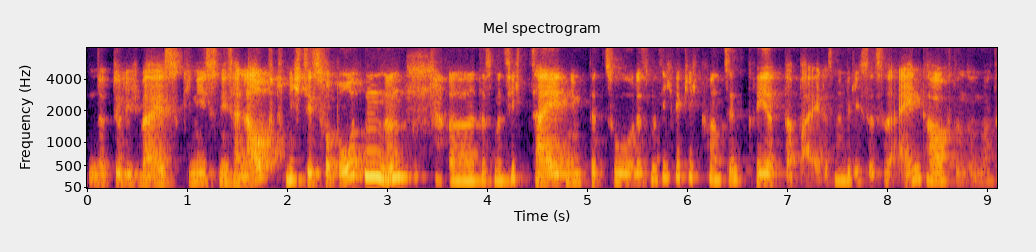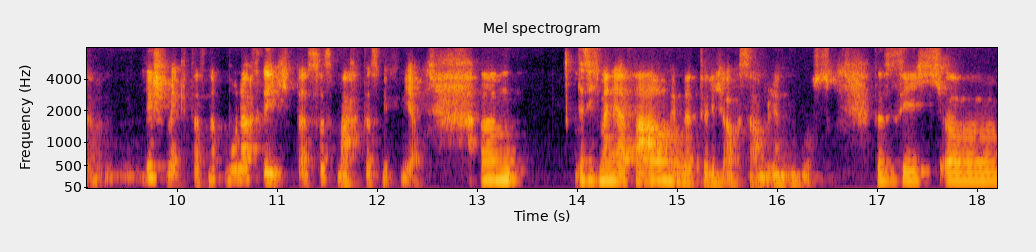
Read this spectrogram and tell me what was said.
natürlich weiß, genießen ist erlaubt, nichts ist verboten, ne? äh, dass man sich Zeit nimmt dazu, dass man sich wirklich konzentriert dabei, dass man wirklich so, so eintaucht und, und macht, wie schmeckt das, ne? wonach riecht das, was macht das mit mir. Ähm, dass ich meine Erfahrungen natürlich auch sammeln muss, dass ich äh,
